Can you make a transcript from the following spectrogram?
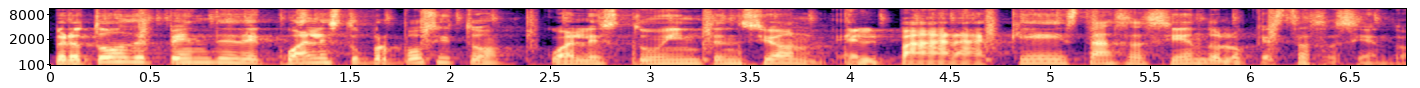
Pero todo depende de cuál es tu propósito, cuál es tu intención, el para qué estás haciendo lo que estás haciendo.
